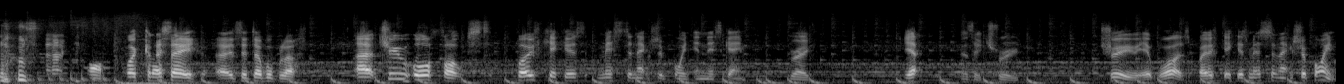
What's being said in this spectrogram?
Oh, what can I say? Uh, it's a double bluff. Uh, true or false? Both kickers missed an extra point in this game. Greg. Yep. That's a true. True, it was. Both kickers missed an extra point,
